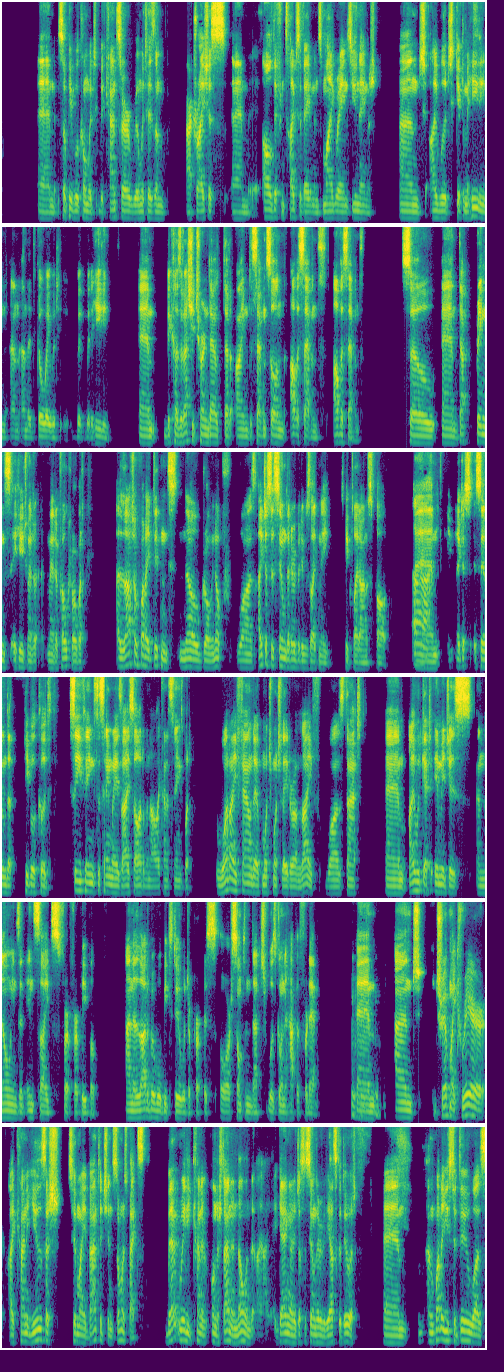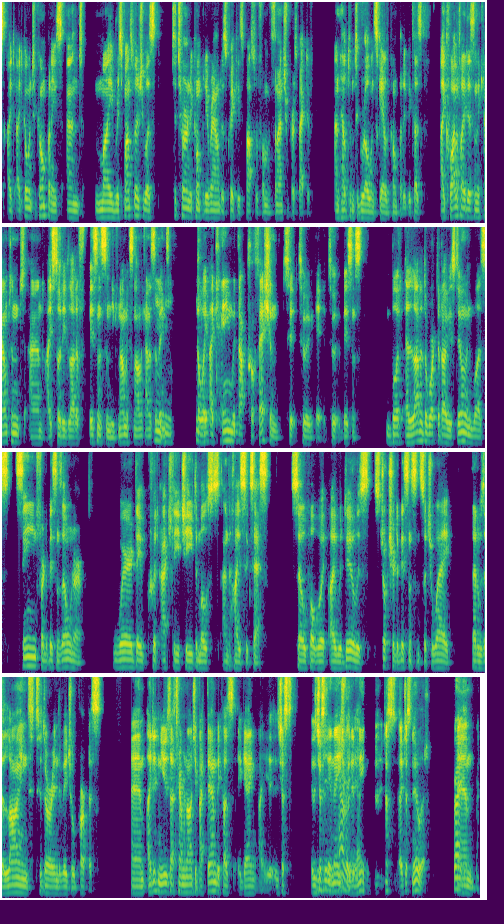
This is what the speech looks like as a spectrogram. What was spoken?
Um, so, people would come with, with cancer, rheumatism, arthritis, um, all different types of ailments, migraines, you name it. And I would give them a healing and, and they'd go away with, with, with a healing um, because it actually turned out that I'm the seventh son of a seventh of a seventh. So um, that brings a huge amount of, amount of folklore. But a lot of what I didn't know growing up was I just assumed that everybody was like me, to be quite honest, Paul. Uh, um, I just assumed that people could see things the same way as I saw them and all that kind of things. But what I found out much, much later on life was that um, I would get images and knowings and insights for, for people and a lot of it will be to do with their purpose or something that was going to happen for them. Um, and throughout my career, I kind of use it to my advantage in some respects, without really kind of understanding, knowing that I, again, I just assumed everybody else could do it. Um, and what I used to do was I'd, I'd, go into companies, and my responsibility was to turn the company around as quickly as possible from a financial perspective and help them to grow and scale the company because I qualified as an accountant and I studied a lot of business and economics and all that kind of mm-hmm. things. So mm-hmm. I, I, came with that profession to to a, to a business, but a lot of the work that I was doing was seeing for the business owner where they could actually achieve the most and the highest success. So what I would do is structure the business in such a way that it was aligned to their individual purpose. Um, I didn't use that terminology back then because again, I, it was just it was just innate within me. I just I just knew it. Right. Um,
